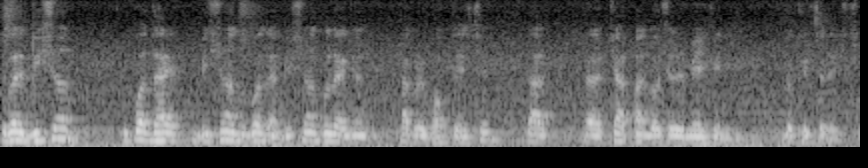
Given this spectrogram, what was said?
এবারে বিশ্বনাথ উপাধ্যায় বিশ্বনাথ উপাধ্যায়, বিশ্বনাথ বলে একজন ঠাকুরের ভক্ত এসেছেন, তার চার পাঁচ বছরের মেয়েকে নিয়ে দক্ষিণেশ্বরে এসছে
